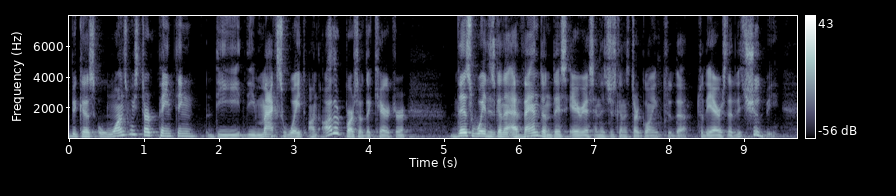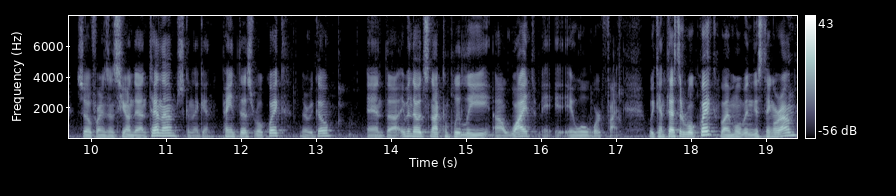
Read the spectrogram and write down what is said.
because once we start painting the, the max weight on other parts of the character, this weight is going to abandon these areas and it's just going to start going to the to the areas that it should be. So for instance, here on the antenna, I'm just going to again paint this real quick. There we go. And uh, even though it's not completely uh, white, it, it will work fine. We can test it real quick by moving this thing around.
